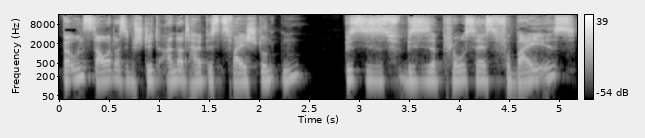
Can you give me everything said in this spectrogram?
Bei uns dauert das im Schnitt anderthalb bis zwei Stunden, bis, dieses, bis dieser Prozess vorbei ist.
